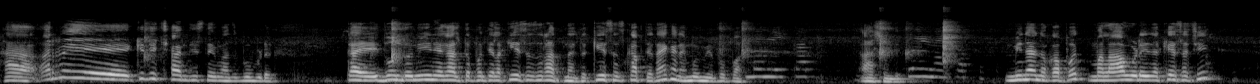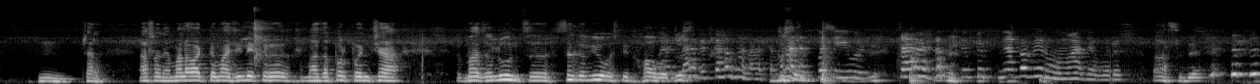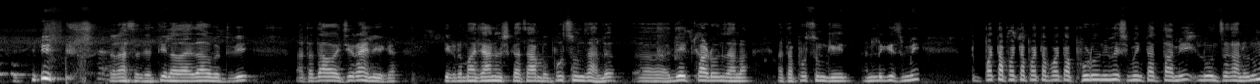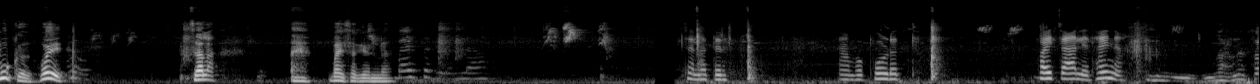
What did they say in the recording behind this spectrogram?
हा अरे किती छान दिसतंय माझं बुबडं. काय दोन दोन विण्या घालतं पण त्याला केसच राहत नाही. तर केसच कापतात आहे का नाही मम्मी पप्पा? असू दे. मी नाही ना कापत मला आवड आहे ना केसाची. हम्म, चला. असं नाही मला वाटतं माझी लेकरं माझा परपंच माझं लोणचं सगळं व्यवस्थित व्हावं. दुस? दुसरं- असू द्या तर असू द्या तिला जाय दावत बी. आता दावायची राहिली का? तिकडं माझ्या अनुष्काचं आंबं पुसून झालं देठ काढून झाला. आता पुसून घेईन. आणि लगेच मी पटा पटा पटा पटा फोडून वीस मिनिटात आम्ही लोणचं घालून मुक होय? चला. बाय सगळ्यांना. चला तर. आंबा फोडत. व्हायचं आलेत हाय ना?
